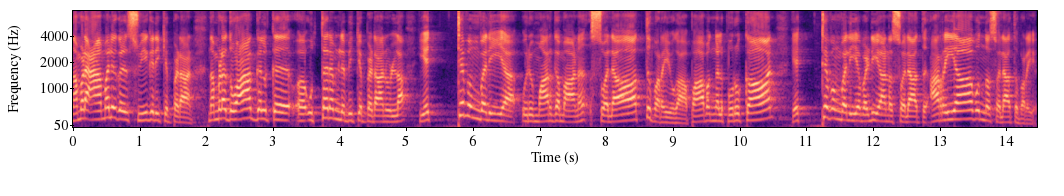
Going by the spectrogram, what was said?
നമ്മുടെ അമലുകൾ സ്വീകരിക്കപ്പെടാൻ നമ്മുടെ ദ്വാകൾക്ക് ഉത്തരം ലഭിക്കപ്പെടാനുള്ള ഏറ്റവും വലിയ ഒരു മാർഗമാണ് സ്വലാത്ത് പറയുക. പാപങ്ങൾ പൊറുക്കാൻ ഏറ്റവും വലിയ വഴിയാണ് സ്വലാത്ത്. അറിയാവുന്ന സ്വലാത്ത് പറയുക.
